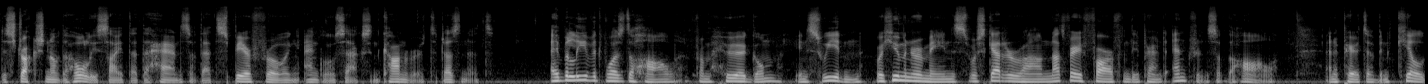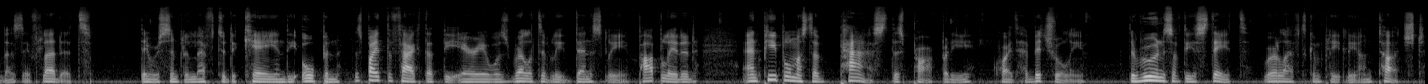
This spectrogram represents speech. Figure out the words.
destruction of the holy site at the hands of that spear throwing Anglo Saxon convert, doesn't it? I believe it was the hall from Högom in Sweden, where human remains were scattered around not very far from the apparent entrance of the hall, and appeared to have been killed as they fled it. They were simply left to decay in the open, despite the fact that the area was relatively densely populated, and people must have passed this property quite habitually. The ruins of the estate were left completely untouched,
